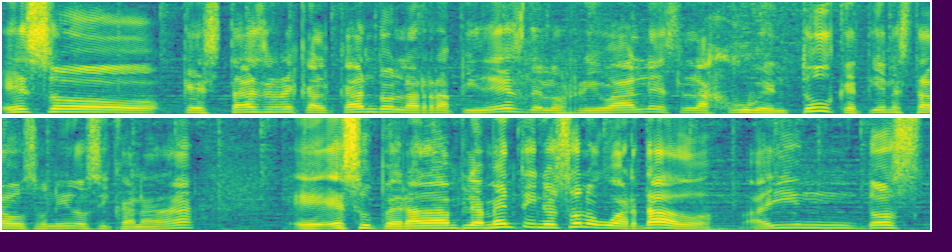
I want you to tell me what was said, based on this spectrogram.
eso que estás recalcando, la rapidez de los rivales, la juventud que tiene Estados Unidos y Canadá, eh, es superada ampliamente y no solo guardado. Hay dos,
